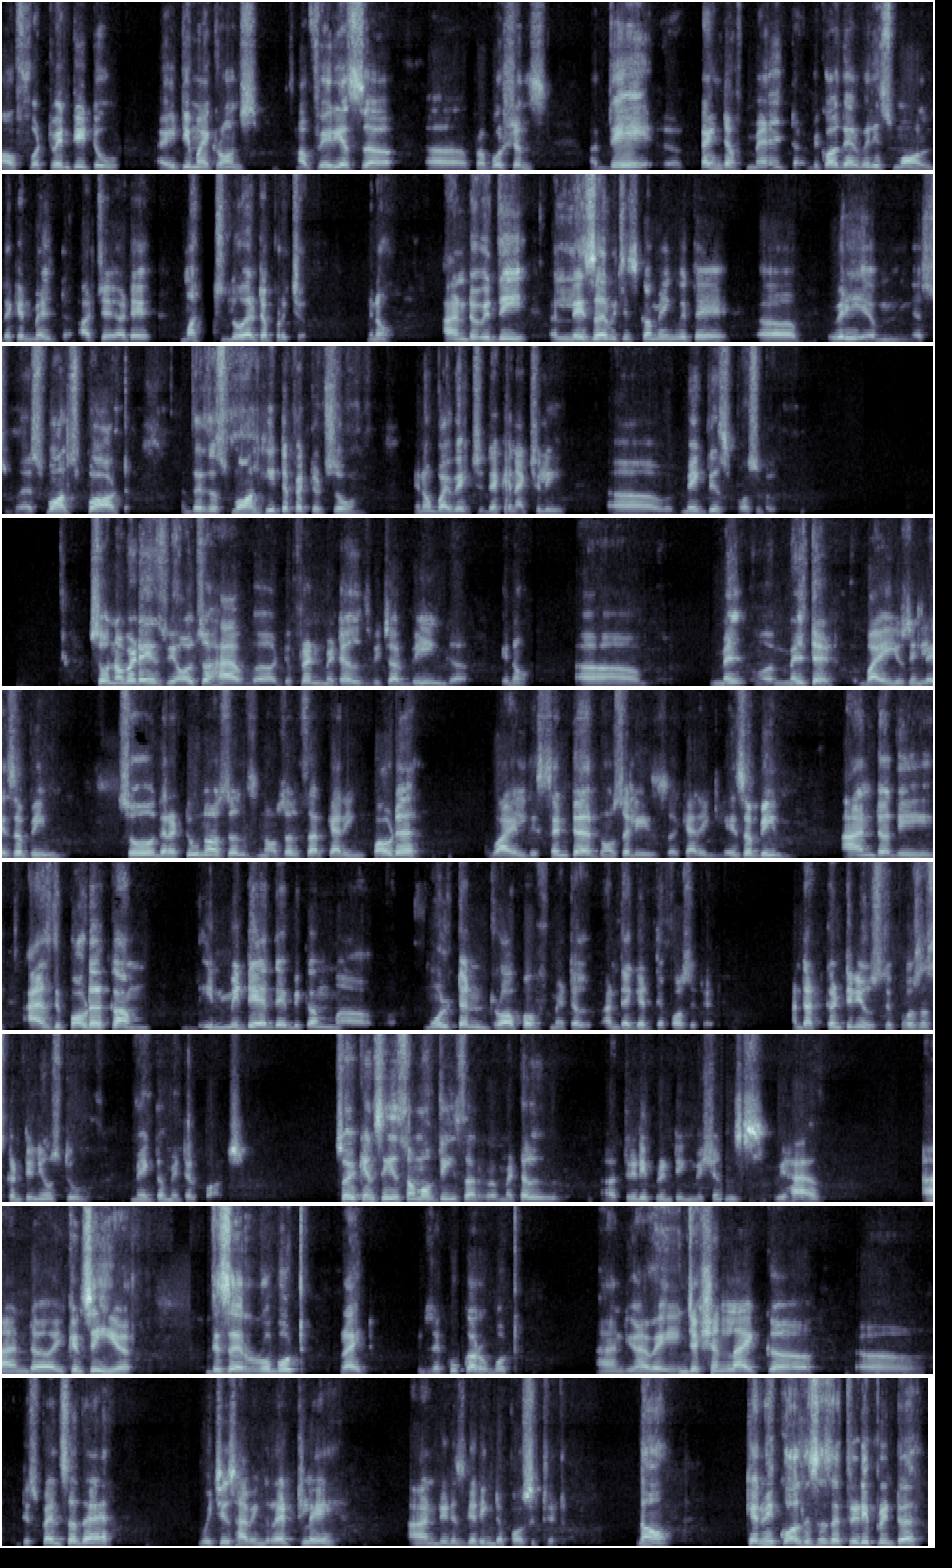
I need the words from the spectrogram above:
of uh, 20 to 80 microns of various uh, uh, proportions uh, they kind of melt. Because they are very small they can melt at a, at a much lower temperature you know. And with the laser which is coming with a uh, very um, a small spot there is a small heat affected zone you know by which they can actually uh, make this possible so nowadays we also have uh, different metals which are being uh, you know uh, mel- uh, melted by using laser beam. So there are two nozzles. Nozzles are carrying powder while the center nozzle is uh, carrying laser beam. And uh, the as the powder come in midair they become molten drop of metal and they get deposited. And that continues. The process continues to make the metal parts so you can see some of these are metal uh, 3d printing machines we have. And uh, you can see here this is a robot right? It's a kuka robot. And you have a injection like uh, uh, dispenser there which is having red clay and it is getting deposited. Now can we call this as a 3d printer?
